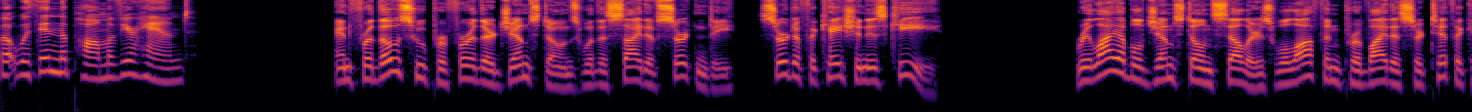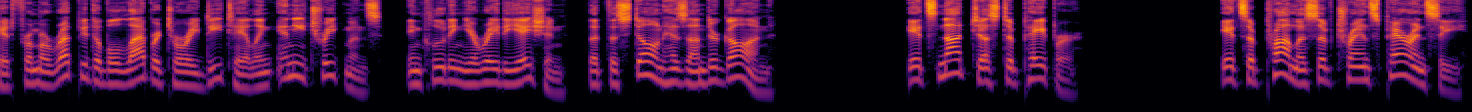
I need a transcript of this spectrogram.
but within the palm of your hand. And for those who prefer their gemstones with a side of certainty, certification is key. Reliable gemstone sellers will often provide a certificate from a reputable laboratory detailing any treatments, including irradiation, that the stone has undergone. It's not just a paper, it's a promise of transparency.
